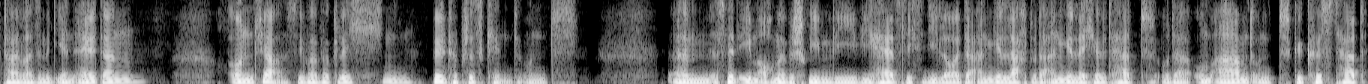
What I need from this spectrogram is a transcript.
Teilweise mit ihren Eltern. Und ja, sie war wirklich ein bildhübsches Kind. Und ähm, es wird eben auch immer beschrieben, wie, wie herzlich sie die Leute angelacht oder angelächelt hat oder umarmt und geküsst hat.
